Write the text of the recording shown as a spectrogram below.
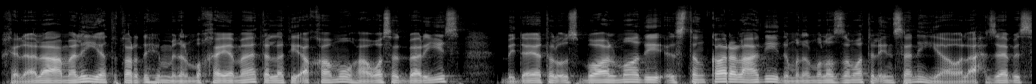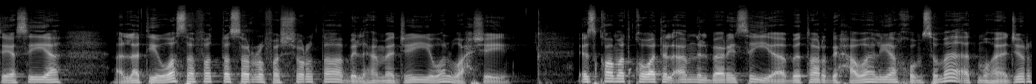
خلال عملية طردهم من المخيمات التي أقاموها وسط باريس بداية الأسبوع الماضي استنكار العديد من المنظمات الإنسانية والأحزاب السياسية التي وصفت تصرف الشرطة بالهمجي والوحشي. إذ قامت قوات الأمن الباريسية بطرد حوالي 500 مهاجر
